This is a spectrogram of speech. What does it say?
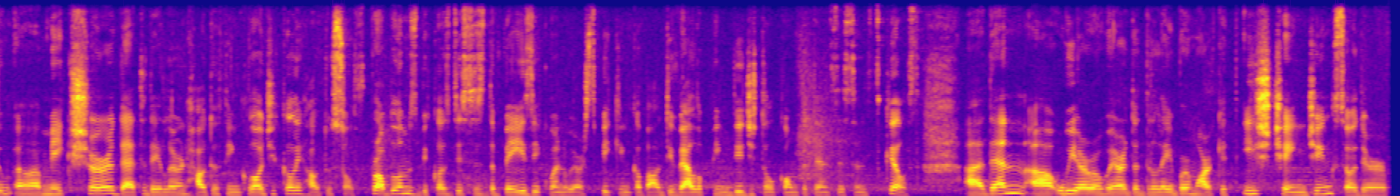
to uh, make sure that they learn how to think logically, how to solve problems, because this is the basic when we are speaking about developing digital competencies and skills. Uh, then we are aware that the labor market is changing, so there are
